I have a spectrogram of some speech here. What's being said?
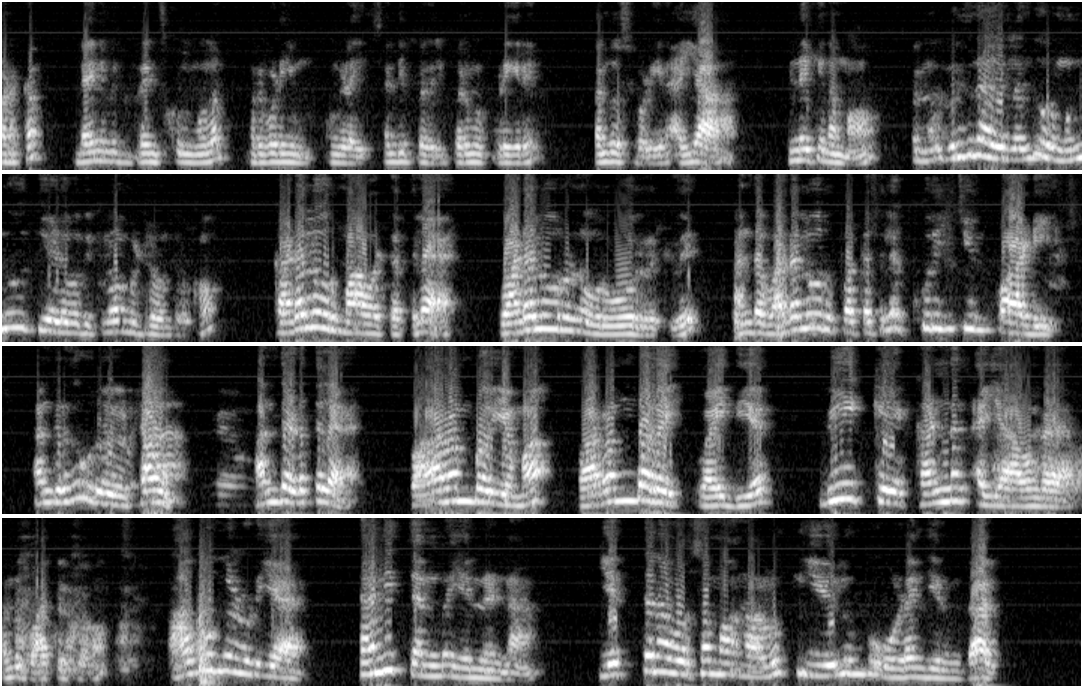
வணக்கம். Dynamic brain school மூலம் மறுபடியும் உங்களை சந்திப்பதில் பெருமைப்படுகிறேன் சந்தோஷப்படுகிறேன். ஐயா இன்னைக்கு நம்ம விருதுநகர்லேருந்து விருதுநகர்ல இருந்து ஒரு முன்னூத்தி எழுபது கிலோமீட்டர் வந்திருக்கோம். கடலூர் மாவட்டத்துல வடலூர்னு ஒரு ஊர் இருக்குது. அந்த வடலூர் பக்கத்துல குறிஞ்சிப்பாடி அங்கிறது ஒரு டவுன் அந்த இடத்துல பாரம்பரியமா பரம்பரை வைத்தியர் வி கே கண்ணன் ஐயா அவங்க வந்து பார்த்துருக்கோம் அவங்களுடைய தனித்தன்மை என்னன்னா எத்தனை வருஷமானாலும் எலும்பு உடைஞ்சிருந்தால்.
